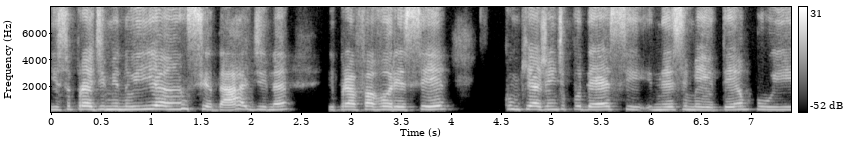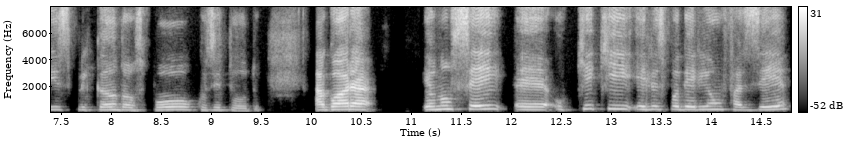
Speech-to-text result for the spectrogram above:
Isso para diminuir a ansiedade, né? E para favorecer com que a gente pudesse, nesse meio tempo, ir explicando aos poucos e tudo. Agora, eu não sei é, o que, que eles poderiam fazer,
